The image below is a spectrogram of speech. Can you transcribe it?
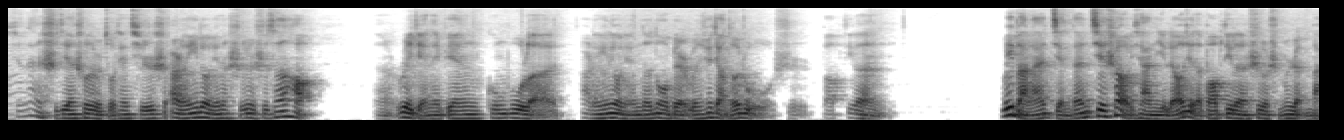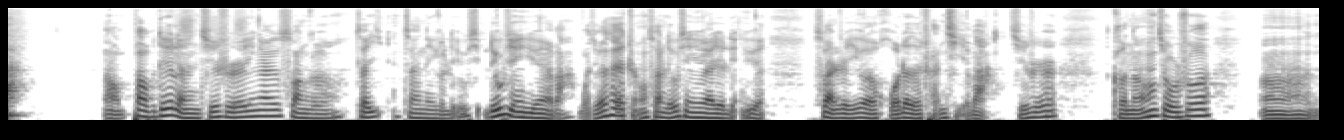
现在时间说的是昨天，其实是二零一六年的十月十三号，嗯，瑞典那边公布了二零一六年的诺贝尔文学奖得主是 Bob Dylan。微版来简单介绍一下你了解的 Bob Dylan 是个什么人吧？啊，Bob Dylan 其实应该算个在在那个流行流行音乐吧，我觉得他也只能算流行音乐这领域。算是一个活着的传奇吧。其实，可能就是说，嗯，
